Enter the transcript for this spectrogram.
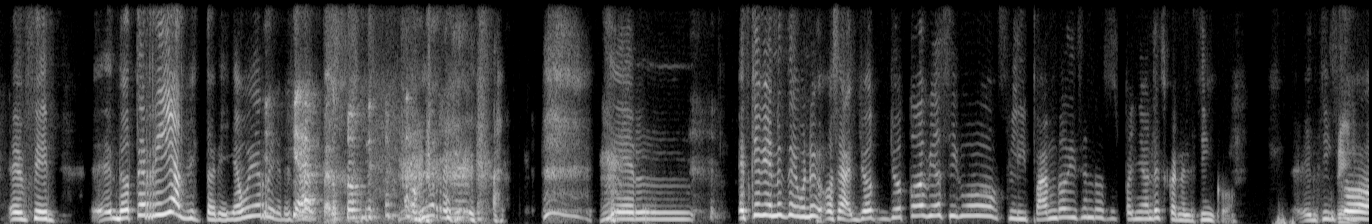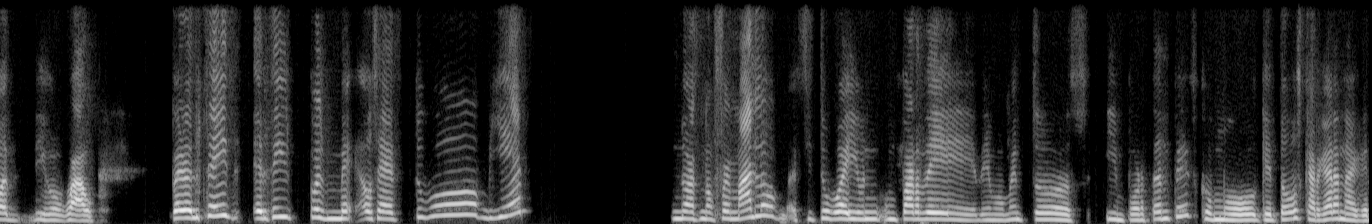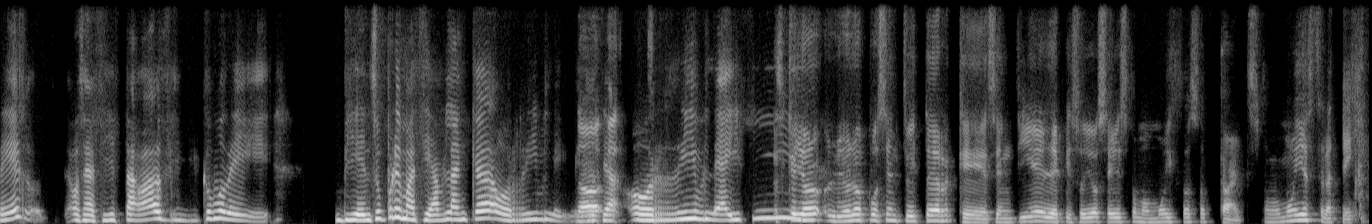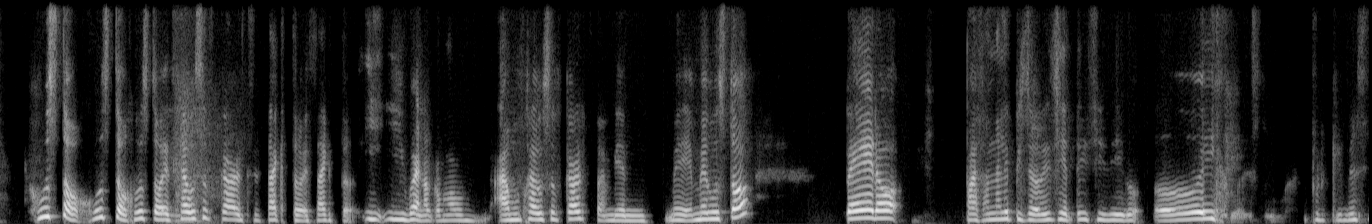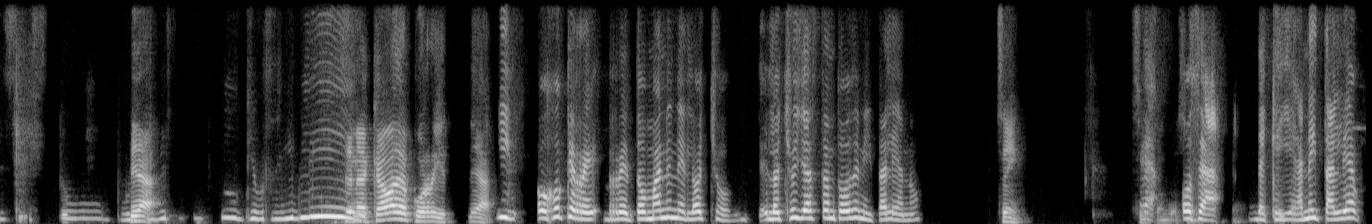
En fin, eh, no te rías, Victoria, ya voy a regresar. Ya, perdón. Ya voy a regresar. El- es que vienes de uno, o sea, yo, yo todavía sigo flipando, dicen los españoles, con el 5. El 5, digo, wow. Pero el 6, el 6, pues, me, o sea, estuvo bien. No, no fue malo, sí tuvo ahí un, un par de, de momentos importantes, como que todos cargaran a Greg, o sea, sí estaba así como de bien supremacía blanca, horrible, No, o sea, horrible, ahí sí. Es que yo, yo lo puse en Twitter que sentí el episodio 6 como muy House of Cards, como muy estratégico. Justo, justo, justo, es House of Cards, exacto, exacto. Y, y bueno, como amo House of Cards, también me, me gustó, pero pasan al episodio 7 y sí digo, ¡ay, hijo de su! ¿Por qué me haces esto? ¿Por Mira. qué esto? ¡Qué horrible! Se me acaba de ocurrir, mira, Y ojo que re- retoman en el 8. El 8 ya están todos en Italia, ¿no? sí. Sí, Eh, son dos. O sea, de que llegan a Italia.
